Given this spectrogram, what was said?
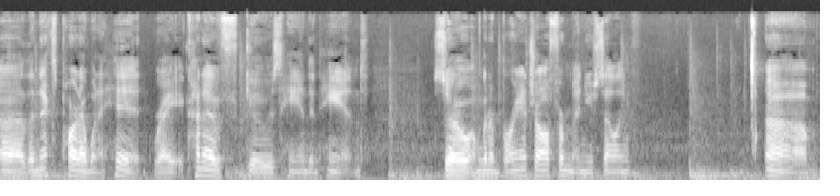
uh, the next part I want to hit, right? It kind of goes hand in hand. So I'm going to branch off from Menusell. Um,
